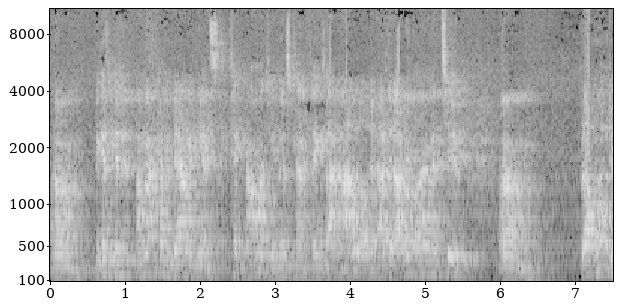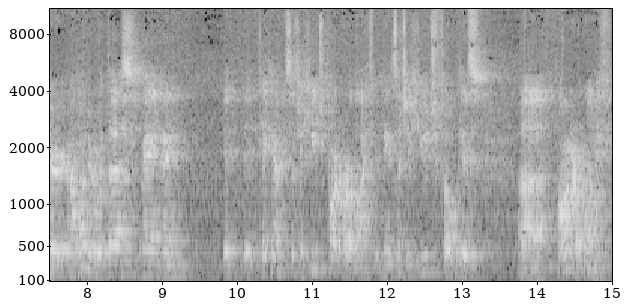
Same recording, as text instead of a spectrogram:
um, because, because I'm not coming down against like, technology and those kind of things. I, I love it. I, I rely on it too. Um, but I wonder, I wonder with us, man, man, it, it taking up such a huge part of our life, it being such a huge focus uh, on our life,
